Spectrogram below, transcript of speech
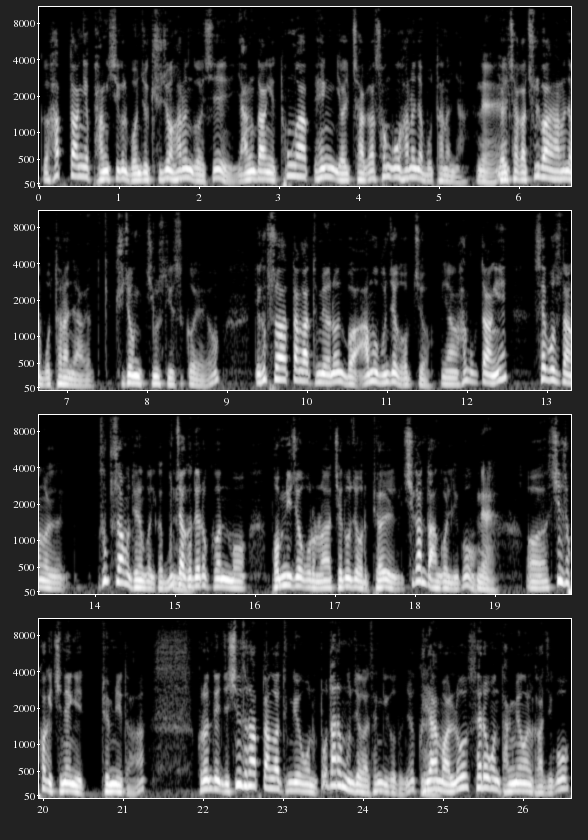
그 합당의 방식을 먼저 규정하는 것이 양당의 통합행 열차가 성공하느냐 못하느냐, 네. 열차가 출발하느냐 못하느냐 규정 지을 수 있을 거예요. 근데 흡수 합당 같으면은 뭐 아무 문제가 없죠. 그냥 한국당이 새보수당을 흡수하면 되는 거니까 문자 음. 그대로 그건 뭐 법리적으로나 제도적으로 별 시간도 안 걸리고 네. 어 신속하게 진행이 됩니다. 그런데 이제 신설합당 같은 경우는 또 다른 문제가 생기거든요. 그야말로 음. 새로운 당명을 가지고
